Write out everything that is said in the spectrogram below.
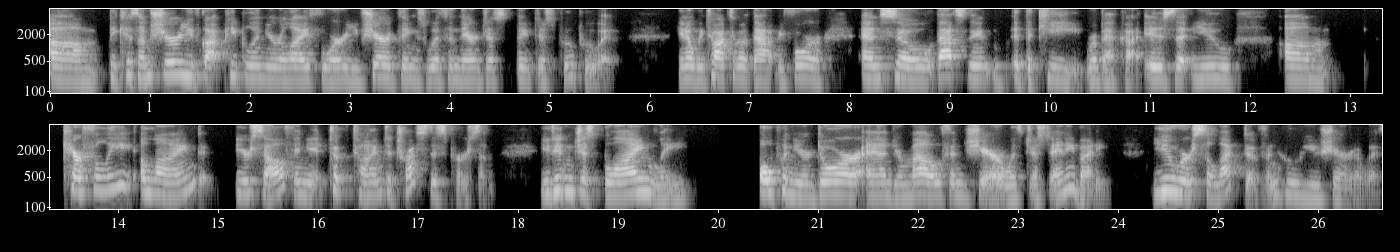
Um, because I'm sure you've got people in your life where you've shared things with and they're just, they just poo-poo it. You know, we talked about that before. And so that's the, the key, Rebecca, is that you um, carefully aligned yourself and it took time to trust this person. You didn't just blindly open your door and your mouth and share with just anybody. You were selective in who you shared it with.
